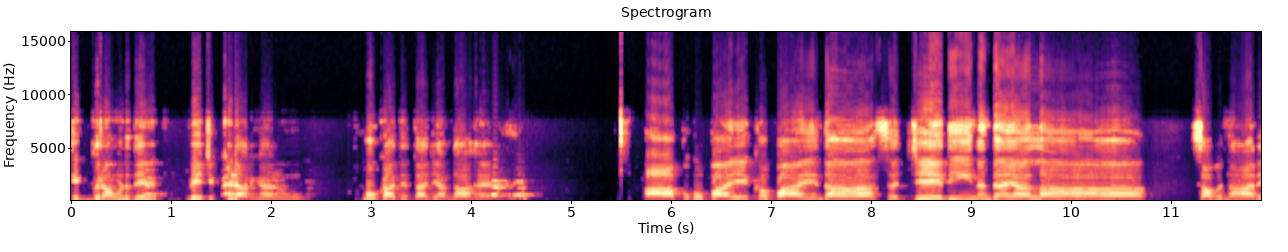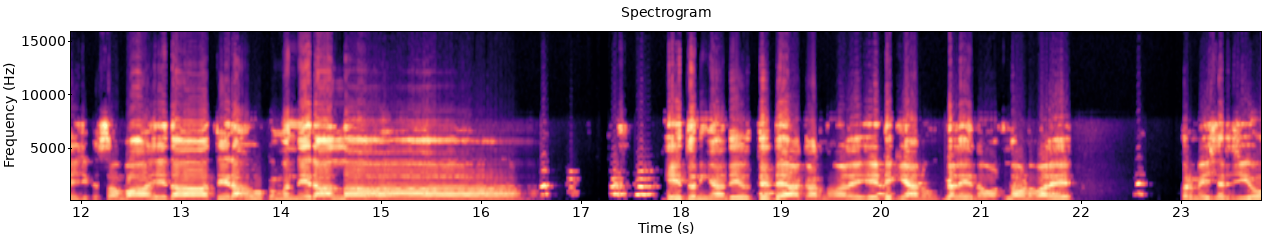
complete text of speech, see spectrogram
ਇੱਕ ਗਰਾਊਂਡ ਦੇ ਵਿੱਚ ਖਿਡਾਰੀਆਂ ਨੂੰ ਮੌਕਾ ਦਿੱਤਾ ਜਾਂਦਾ ਹੈ। ਆਪ ਉਪਾਏ ਖਪਾਏਂਦਾ ਸੱਚੇ ਦੀਨ ਦਇਆਲਾ, ਸਭ ਨਾ ਰਿਜਕ ਸੰਵਾਹੇਦਾ ਤੇਰਾ ਹੁਕਮ ਨਿਰਾਲਾ। ਇਹ ਦੁਨੀਆ ਦੇ ਉੱਤੇ ਦਇਆ ਕਰਨ ਵਾਲੇ ਇਹ ਡਿੱਗਿਆਂ ਨੂੰ ਗਲੇ ਲਾਉਣ ਵਾਲੇ ਪਰਮੇਸ਼ਰ ਜੀਓ,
